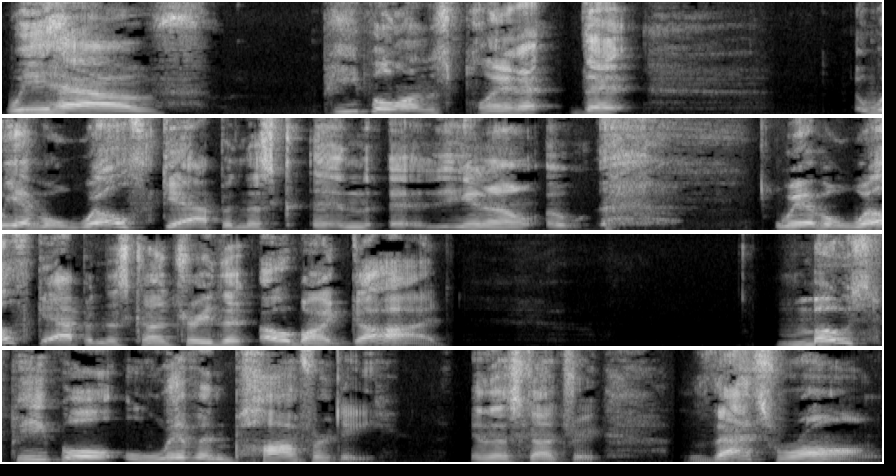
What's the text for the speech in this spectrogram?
We have people on this planet that we have a wealth gap in this in you know we have a wealth gap in this country that oh my god most people live in poverty in this country that's wrong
